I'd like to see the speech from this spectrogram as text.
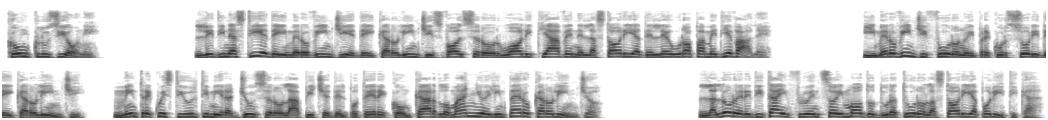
Conclusioni Le dinastie dei Merovingi e dei Carolingi svolsero ruoli chiave nella storia dell'Europa medievale. I Merovingi furono i precursori dei Carolingi, mentre questi ultimi raggiunsero l'apice del potere con Carlo Magno e l'impero carolingio. La loro eredità influenzò in modo duraturo la storia politica,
